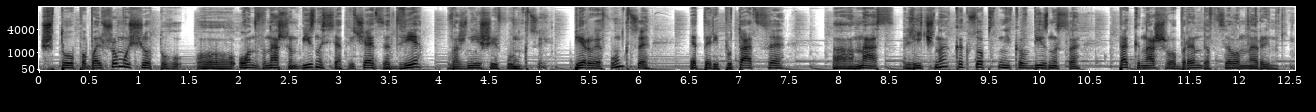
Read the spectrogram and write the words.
что по большому счету он в нашем бизнесе отвечает за две важнейшие функции. Первая функция – это репутация а, нас лично, как собственников бизнеса, так и нашего бренда в целом на рынке.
